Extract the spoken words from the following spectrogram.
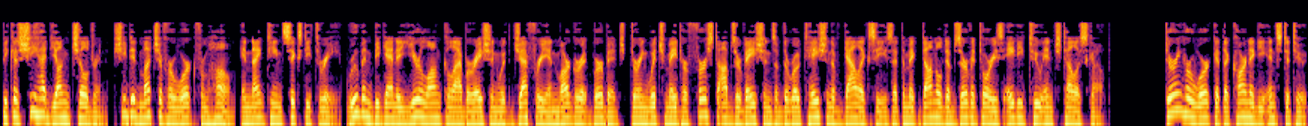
Because she had young children, she did much of her work from home. In 1963, Rubin began a year-long collaboration with Geoffrey and Margaret Burbidge, during which made her first observations of the rotation of galaxies at the McDonald Observatory's 82-inch telescope. During her work at the Carnegie Institute,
